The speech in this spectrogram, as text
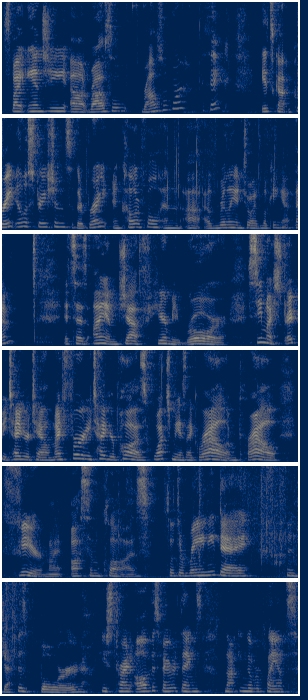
It's by Angie uh, Rousel, I think. It's got great illustrations. They're bright and colorful, and uh, I really enjoyed looking at them. It says, I am Jeff, hear me roar. See my stripy tiger tail, my furry tiger paws. Watch me as I growl and prowl. Fear my awesome claws. So it's a rainy day, and Jeff is bored. He's tried all of his favorite things, knocking over plants,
